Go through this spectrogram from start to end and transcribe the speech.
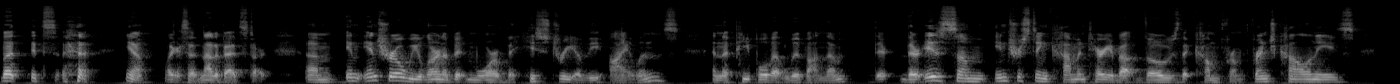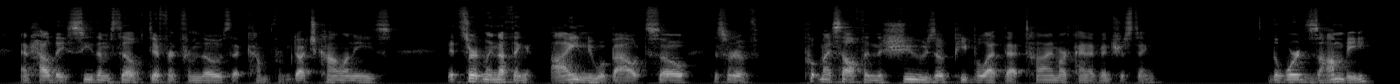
But it's, you know, like I said, not a bad start. Um, in intro, we learn a bit more of the history of the islands and the people that live on them. There, there is some interesting commentary about those that come from French colonies and how they see themselves different from those that come from Dutch colonies. It's certainly nothing I knew about, so to sort of put myself in the shoes of people at that time are kind of interesting. The word zombie,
